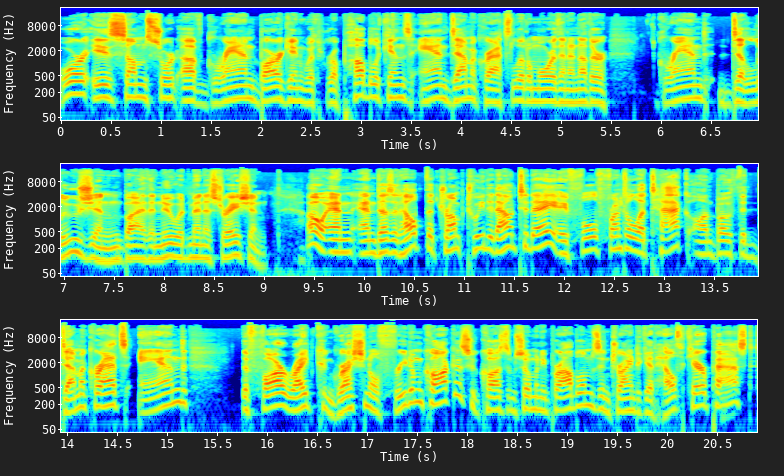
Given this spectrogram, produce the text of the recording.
Or is some sort of grand bargain with Republicans and Democrats little more than another grand delusion by the new administration? Oh, and, and does it help that Trump tweeted out today a full frontal attack on both the Democrats and the far right Congressional Freedom Caucus, who caused him so many problems in trying to get health care passed?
